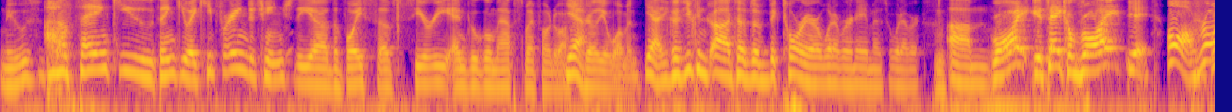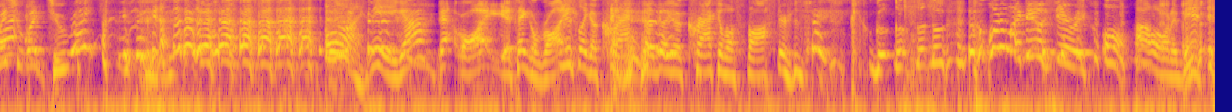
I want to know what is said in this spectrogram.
news and Oh, thank you, thank you. I keep forgetting to change the uh, the voice of Siri and Google Maps my phone to Yeah. Australia woman. Yeah, because you can uh, to, to Victoria or whatever her name is or whatever. Um, Right, you take a right. yeah. Oh, right. Which went two rights? oh, there you go. yeah, right. You take a right. It's like a crack, like a crack of a Foster's. what do I do, Siri? Oh, hold on a bit.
